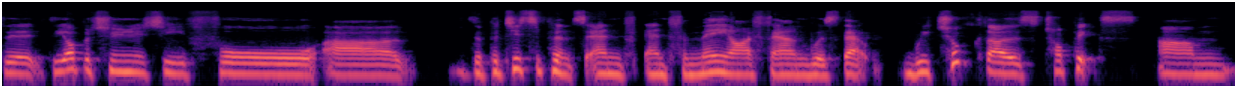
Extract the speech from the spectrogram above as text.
the the opportunity for uh, the participants and and for me, I found was that we took those topics um,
